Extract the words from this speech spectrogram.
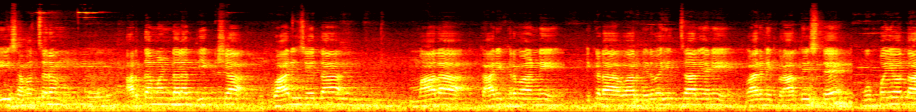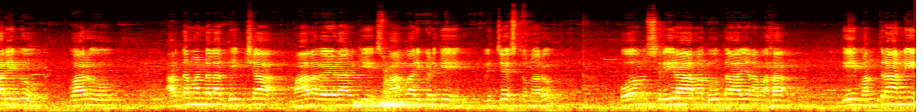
ఈ సంవత్సరం అర్ధమండల దీక్ష వారి చేత మాల కార్యక్రమాన్ని ఇక్కడ వారు నిర్వహించాలి అని వారిని ప్రార్థిస్తే ముప్పయో తారీఖు వారు అర్ధమండల దీక్ష మాల వేయడానికి స్వామివారి ఇక్కడికి విచ్చేస్తున్నారు. ఓం శ్రీరామ దూతాయ నమ. ఈ మంత్రాన్ని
